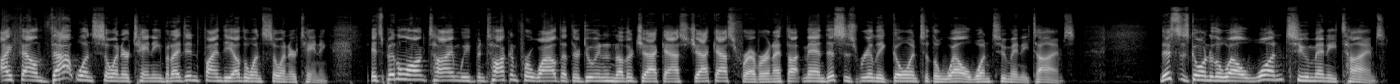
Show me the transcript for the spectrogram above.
I found that one so entertaining, but I didn't find the other one so entertaining. It's been a long time. We've been talking for a while that they're doing another Jackass, Jackass Forever. And I thought, man, this is really going to the well one too many times. This is going to the well one too many times.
